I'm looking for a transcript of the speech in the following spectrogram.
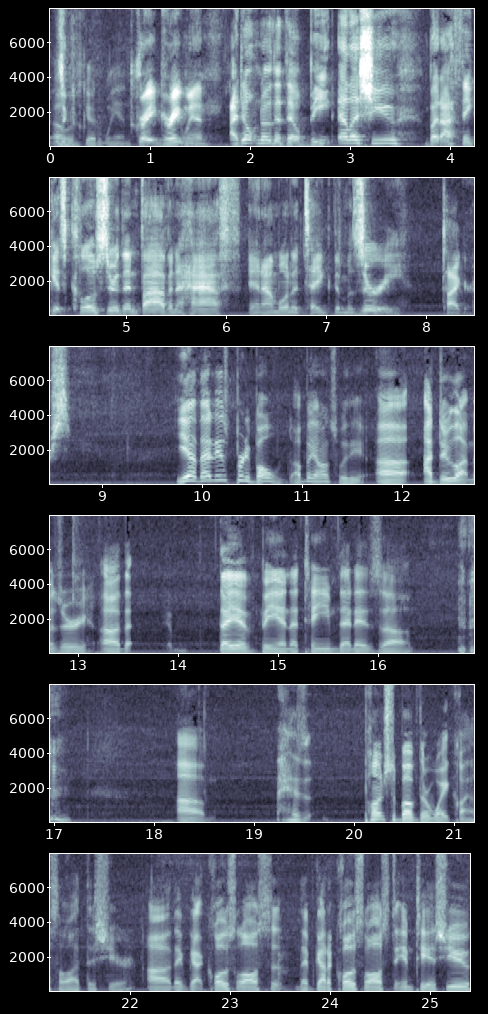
was a was a good win. Great, great win. I don't know that they'll beat LSU, but I think it's closer than five and a half, and I'm going to take the Missouri Tigers. Yeah, that is pretty bold. I'll be honest with you. Uh, I do like Missouri. Uh, that they have been a team that has uh, um, has punched above their weight class a lot this year. Uh, they've got close loss. They've got a close loss to MTSU.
